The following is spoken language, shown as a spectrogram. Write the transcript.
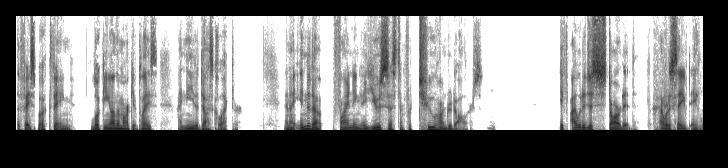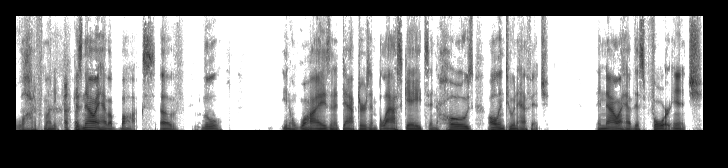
the Facebook thing, looking on the marketplace. I need a dust collector. And I ended up finding a used system for $200 if I would have just started, I would have saved a lot of money because now I have a box of little, you know, Ys and adapters and blast gates and hose all in two and a half inch. And now I have this four inch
